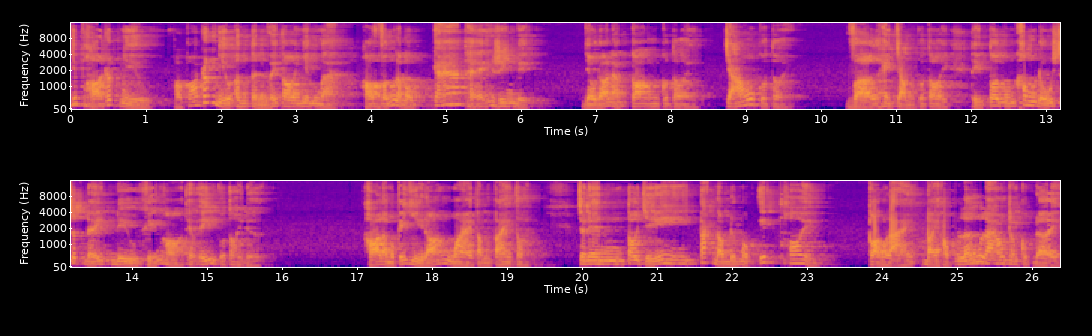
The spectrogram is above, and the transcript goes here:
giúp họ rất nhiều, họ có rất nhiều ân tình với tôi, nhưng mà họ vẫn là một cá thể riêng biệt. Dầu đó là con của tôi, cháu của tôi, vợ hay chồng của tôi, thì tôi cũng không đủ sức để điều khiển họ theo ý của tôi được. Họ là một cái gì đó ngoài tầm tay tôi, cho nên tôi chỉ tác động được một ít thôi còn lại bài học lớn lao trong cuộc đời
